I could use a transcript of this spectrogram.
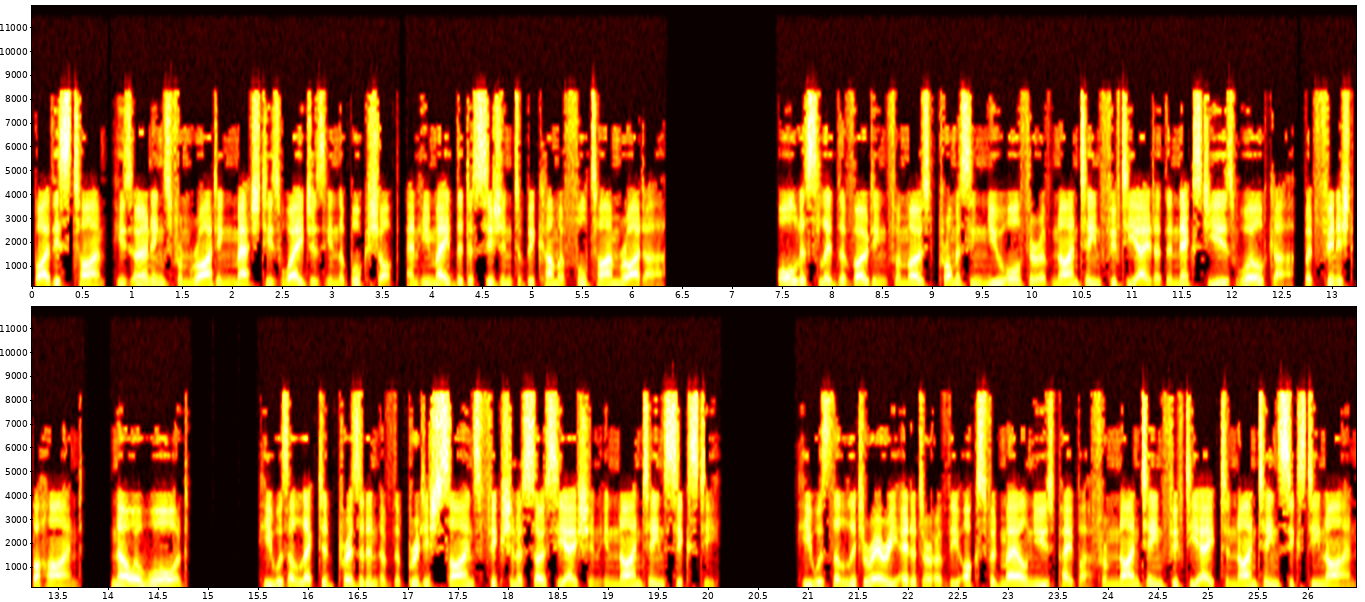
By this time, his earnings from writing matched his wages in the bookshop, and he made the decision to become a full-time writer. Aldiss led the voting for Most Promising New Author of 1958 at the next year's Worldcon, but finished behind no award. He was elected president of the British Science Fiction Association in 1960. He was the literary editor of the Oxford Mail newspaper from 1958 to 1969.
